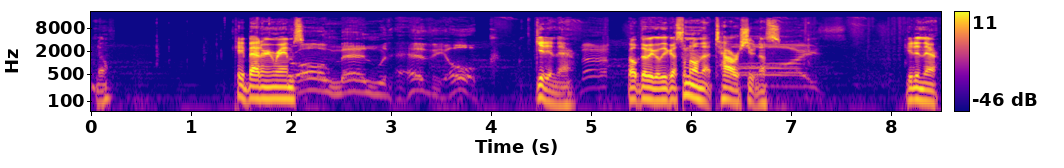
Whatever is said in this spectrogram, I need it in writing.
No. Okay, battering rams. Strong with heavy oak. Get in there. Oh, there we go. We got someone on that tower shooting us. Get in there.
